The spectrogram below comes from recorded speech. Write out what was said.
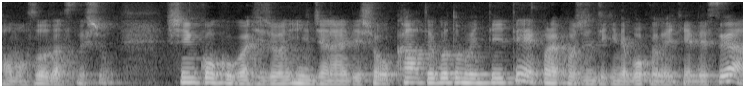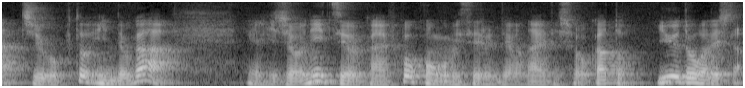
パフォーマンスを出すでしょう新興国が非常にいいんじゃないでしょうかということも言っていてこれは個人的な僕の意見ですが中国とインドが非常に強い回復を今後見せるんではないでしょうかという動画でした。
